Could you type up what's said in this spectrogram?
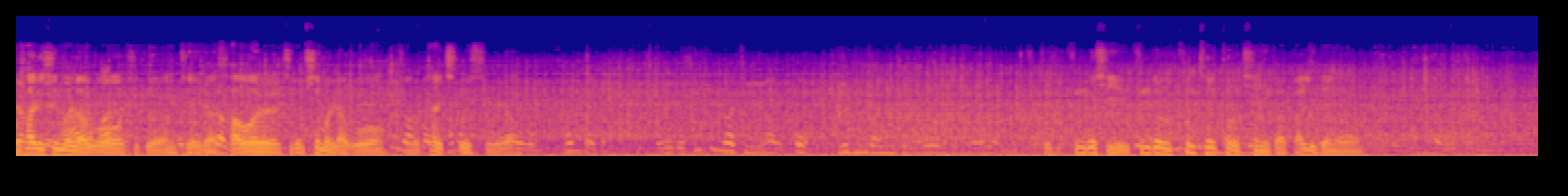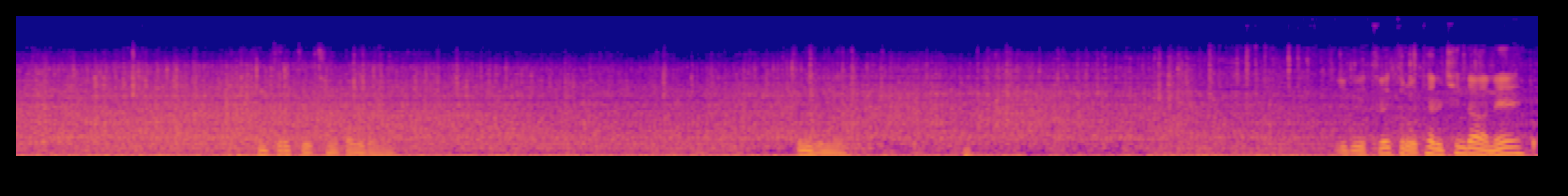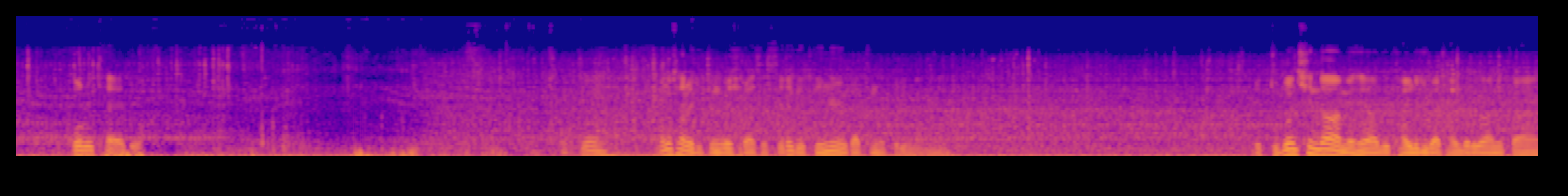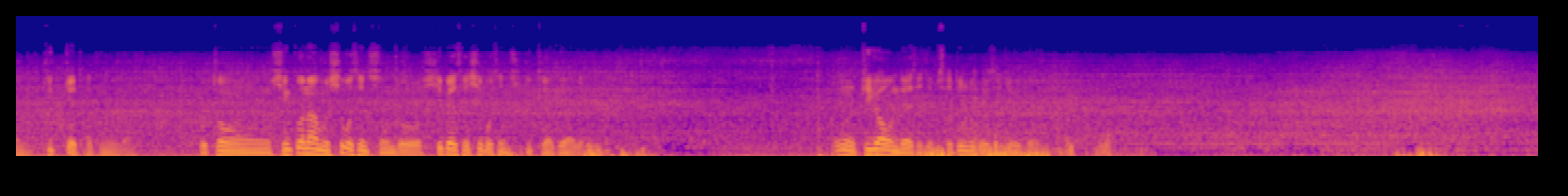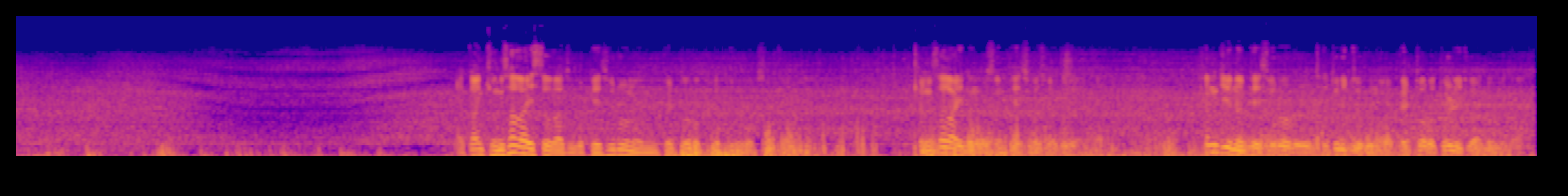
고사리 심으려고 지금 저희가 4월 지금 심으려고 지금 로타리 치고 있습니다. 큰 것이 큰 걸 큰 트랙터로 치니까 빨리 되네요. 큰 트랙터로 치면 빨리 되네. 힘이 좋네. 이게 트랙터 로 타를 친 다음에 볼을 타야 돼. 조금 농사를 짓는 곳이라서 쓰레기 비닐 같은 것들이 많아요. 두 번 친 다음에 해야지 달리기가 잘 들어가니까 깊게 다집니다. 보통 신고 나면 15cm 정도, 10에서 15cm 깊이가 돼야 됩니다. 오늘 비가 온 데서 좀 서두르고 있어요, 저희도. 약간 경사가 있어가지고 배수로는 별도로 필 필요가 없을 것 같아요. 경사가 있는 곳은 배수가 잘 돼요. 평지는 배수로를 테두리 쪽으로 별도로 돌려줘야 됩니다.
